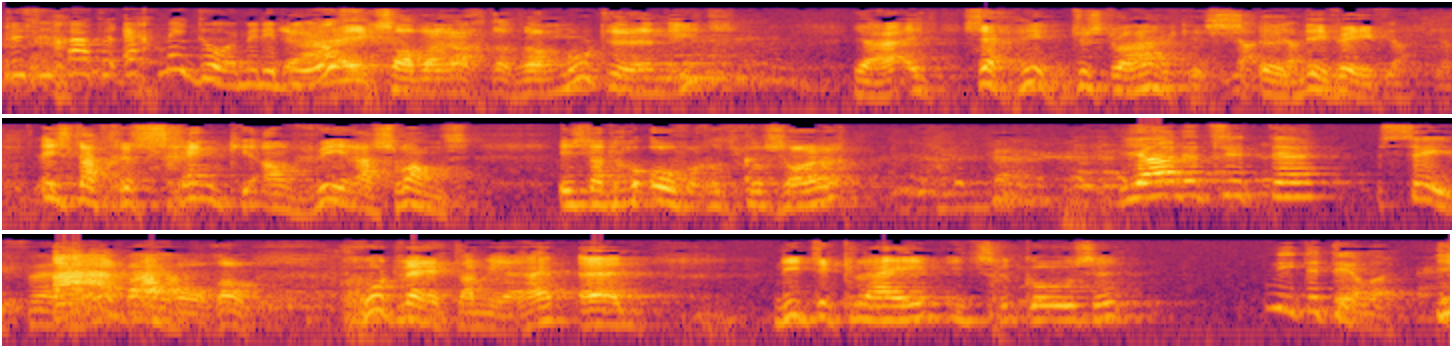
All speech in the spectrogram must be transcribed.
Dus u gaat er echt mee door, meneer Ja, Biels? ik zal waarachtig wel moeten, niet? Ja, ik- zeg, hier, tussen de haakjes, Ja, eh, ja. Ja, ja, Is dat geschenkje aan Vera Swans, is dat overigens verzorgd? Ja, dat zit eh safe. eh. Ah, maar ho, ho. Goed werk dan weer, hè? Niet te klein, iets gekozen. Niet te tillen.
